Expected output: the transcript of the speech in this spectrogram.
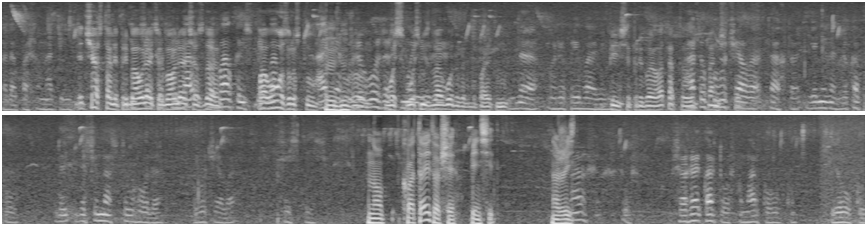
когда пошел на пенсию. Это сейчас стали прибавлять, Сейчас прибавлять, прибав- сейчас, да, прибавками с по возрасту, А сейчас уже возраст 8 мой 82 уже. года, как бы, поэтому Да, уже прибавили. пенсия прибавила. А так-то А то получала так-то, я не знаю, до какого, до, до 17 года получала 6 тысяч. Но хватает вообще пенсии на жизнь? А что ж, сажай картошку, морковку, свеклу,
